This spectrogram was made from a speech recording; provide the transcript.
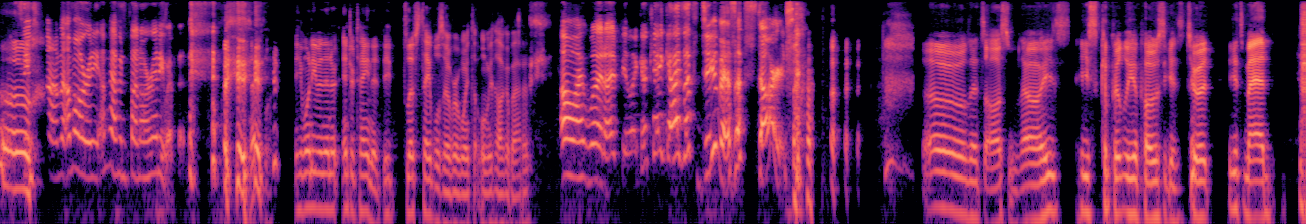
Oh. See, I'm, I'm already I'm having fun already with it. No, he won't even enter- entertain it. He flips tables over when we, t- when we talk about it. Oh, I would. I'd be like, okay, guys, let's do this. Let's start. oh, that's awesome. No, he's he's completely opposed against to it. He gets mad,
